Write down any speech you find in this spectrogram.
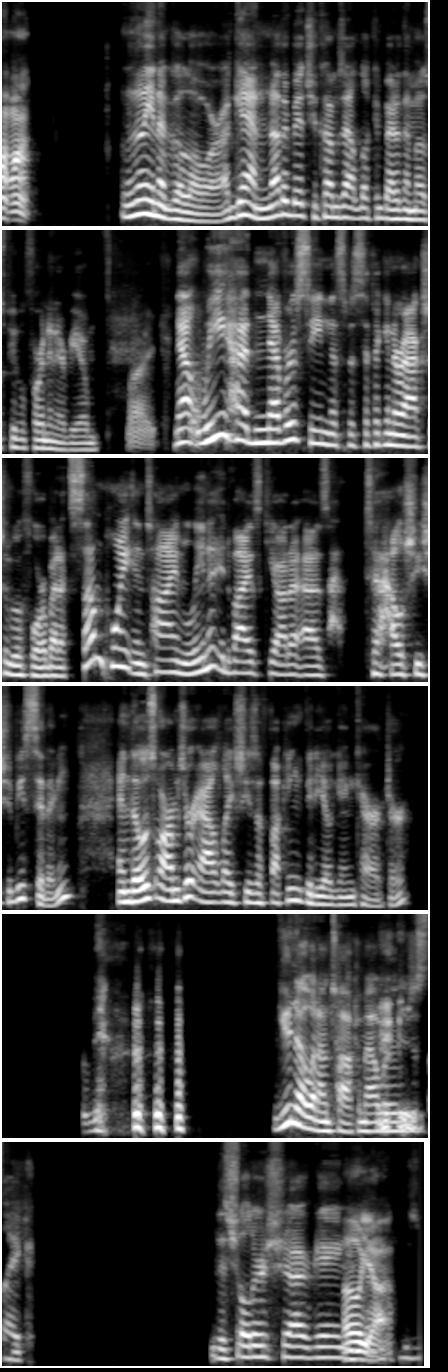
Lina Galore. Again, another bitch who comes out looking better than most people for an interview. Right. Now, we had never seen this specific interaction before, but at some point in time, Lina advised Chiara as to how she should be sitting, and those arms are out like she's a fucking video game character. You know what I'm talking about, where they're just like the shoulders shrugging. Oh, yeah. arms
